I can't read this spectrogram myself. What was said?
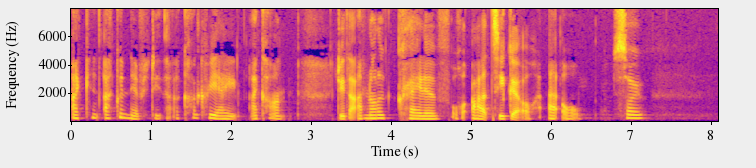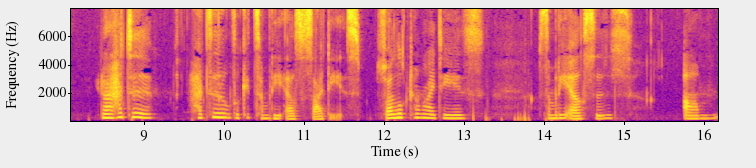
I can I could never do that. I can't create. I can't do that. I'm not a creative or artsy girl at all. So you know I had to had to look at somebody else's ideas. So I looked on ideas somebody else's um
